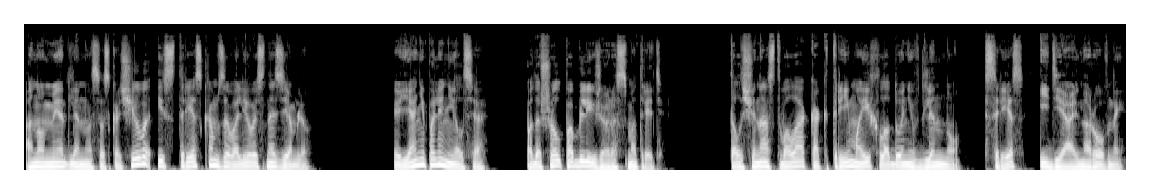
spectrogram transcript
Оно медленно соскочило и с треском завалилось на землю. Я не поленился, подошел поближе рассмотреть. Толщина ствола, как три моих ладони в длину, срез идеально ровный.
